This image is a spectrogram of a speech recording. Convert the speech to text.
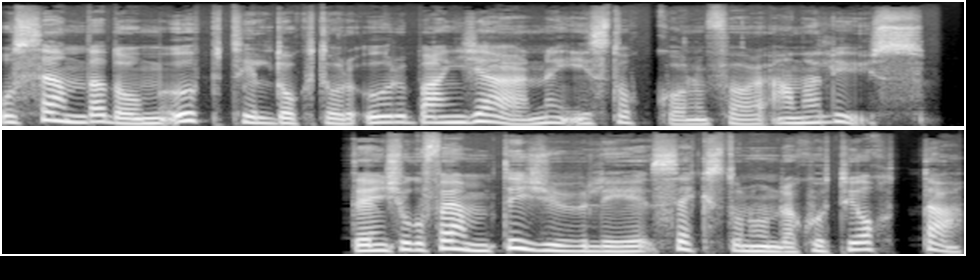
och sända dem upp till doktor Urban Järne i Stockholm för analys. Den 25 juli 1678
